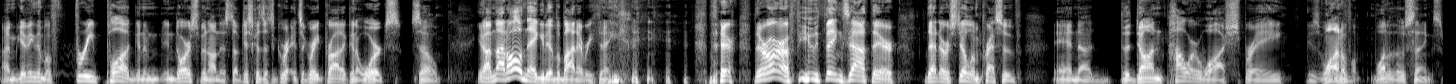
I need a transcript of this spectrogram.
I'm giving them a free plug and an endorsement on this stuff just because it's great. It's a great product and it works. So, you know, I'm not all negative about everything. there, there are a few things out there that are still impressive, And uh, the Dawn Power Wash spray is one of them, one of those things.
